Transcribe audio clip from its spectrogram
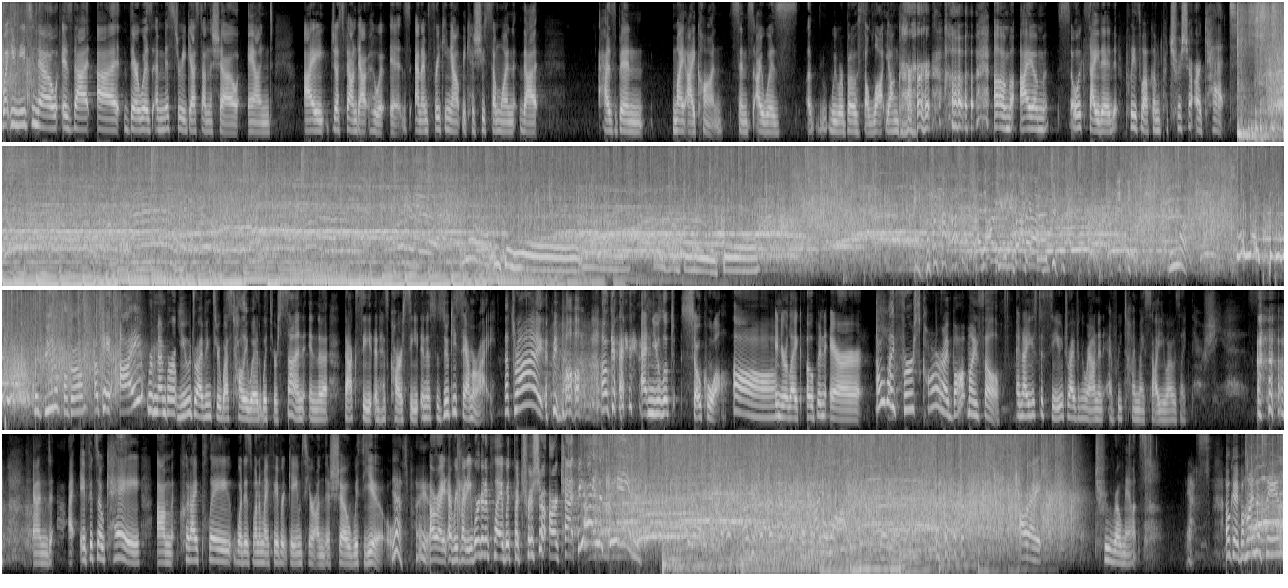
What you need to know is that uh, there was a mystery guest on the show, and I just found out who it is. And I'm freaking out because she's someone that has been my icon since I was uh, we were both a lot younger. um, I am so excited. Please welcome Patricia Arquette. Beautiful, girl. Okay, I remember you driving through West Hollywood with your son in the back seat in his car seat in a Suzuki Samurai. That's right, people. Okay. And you looked so cool Aw. in your like open air. That was my first car I bought myself. And I used to see you driving around, and every time I saw you, I was like, there she is. and I, if it's okay, um, could I play what is one of my favorite games here on this show with you? Yes, play it. All right, everybody, we're gonna play with Patricia Arquette behind the scenes. I'm a lot. All right, true romance. Yes. Okay, behind the scenes,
